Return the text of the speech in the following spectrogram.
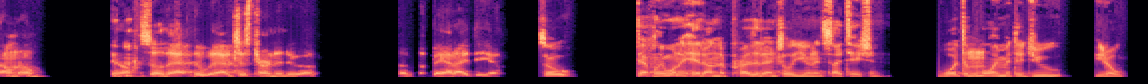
I don't know. You know, so that that just turned into a, a, a bad idea. So definitely want to hit on the presidential unit citation. What mm-hmm. deployment did you, you know,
